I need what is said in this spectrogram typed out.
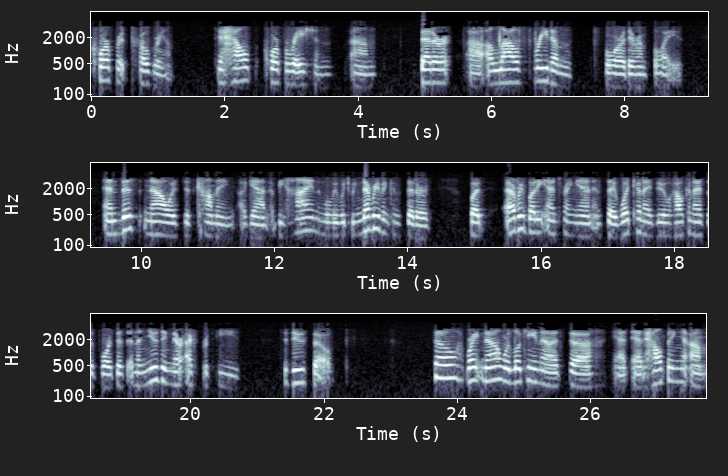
corporate program to help corporations um, better uh, allow freedom for their employees. And this now is just coming again behind the movie, which we never even considered, but everybody entering in and say, what can I do? How can I support this? And then using their expertise to do so. So right now we're looking at uh, at, at helping um,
